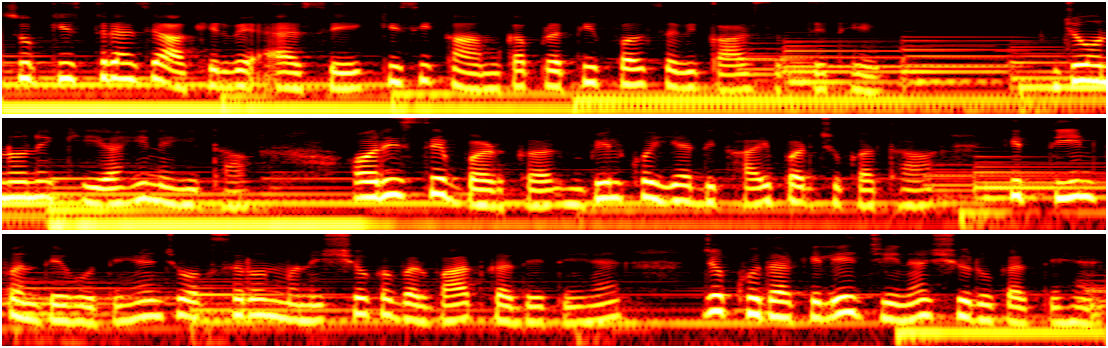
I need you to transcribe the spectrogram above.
सो किस तरह से आखिर वे ऐसे किसी काम का प्रतिफल स्वीकार सकते थे? जो उन्होंने किया ही नहीं था। और इससे बढ़कर बिल को यह दिखाई पड़ चुका था कि तीन फंदे होते हैं जो अक्सर उन मनुष्यों को बर्बाद कर देते हैं, जो खुदा के लिए जीना शुरू करते हैं।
